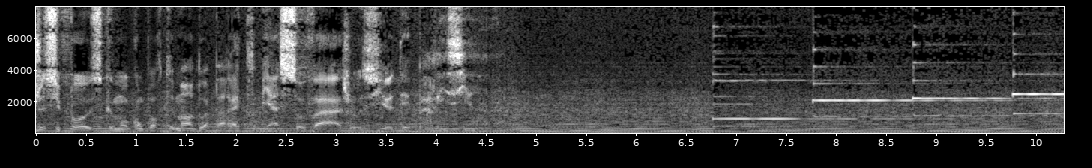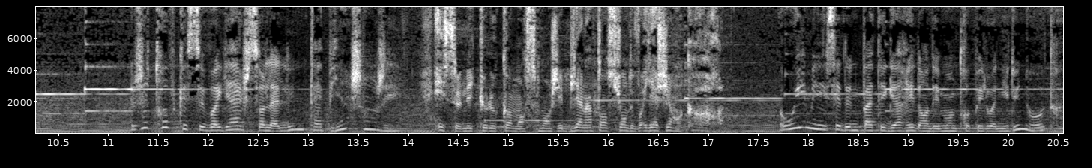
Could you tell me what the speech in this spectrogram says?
Je suppose que mon comportement doit paraître bien sauvage aux yeux des Parisiens. Je trouve que ce voyage sur la Lune t'a bien changé. Et ce n'est que le commencement, j'ai bien l'intention de voyager encore. Oui, mais essaie de ne pas t'égarer dans des mondes trop éloignés d'une autre.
